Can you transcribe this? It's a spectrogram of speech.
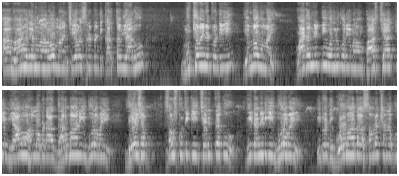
ఆ మానవ జన్మలో మనం చేయవలసినటువంటి కర్తవ్యాలు ముఖ్యమైనటువంటివి ఎన్నో ఉన్నాయి. వాటన్నిటినీ వదులుకొని మనం పాశ్చాత్య వ్యామోహం లోపల ధర్మానికి దూరమై దేశ సంస్కృతికి చరిత్రకు వీటన్నిటికీ దూరమై ఇటువంటి గోమాత సంరక్షణలకు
